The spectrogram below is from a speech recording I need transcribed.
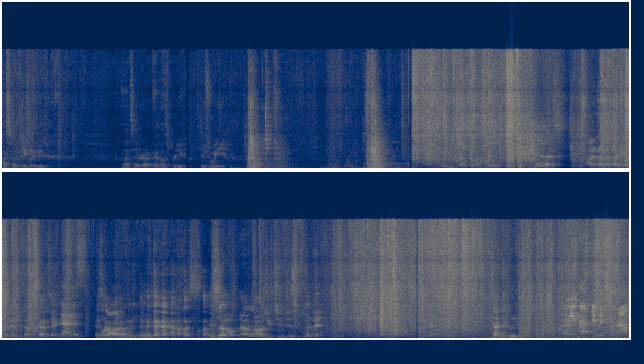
I sweat vaguely, dude. And that's? Yeah, that's pretty. If we Yes. I don't know. That's how you open it. but That's the kind of technique. That is That's totally how I always do it. Like- So that allows you to just flip it. Technically, it is. I mean, it has to get mixed around.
